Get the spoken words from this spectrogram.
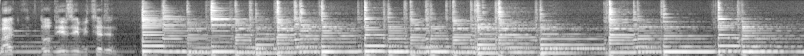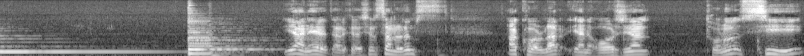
Bak do diyeze bitirdin. Yani evet arkadaşlar sanırım akorlar yani orijinal tonu si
